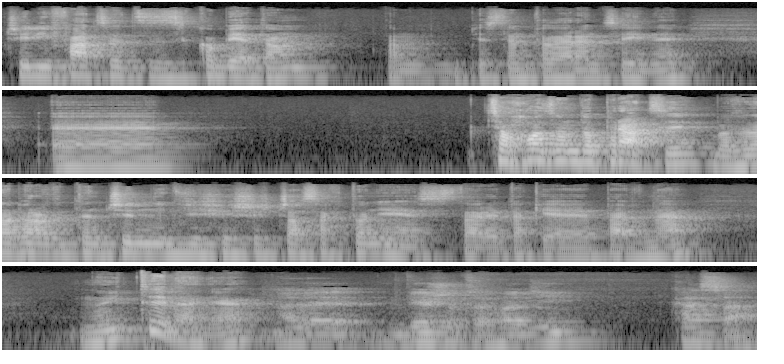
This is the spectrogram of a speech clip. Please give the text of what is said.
czyli facet z kobietą, tam jestem tolerancyjny, yy, co chodzą do pracy, bo to naprawdę ten czynnik w dzisiejszych czasach to nie jest stary takie pewne. No i tyle, nie? Ale wiesz o co chodzi? Kasa.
